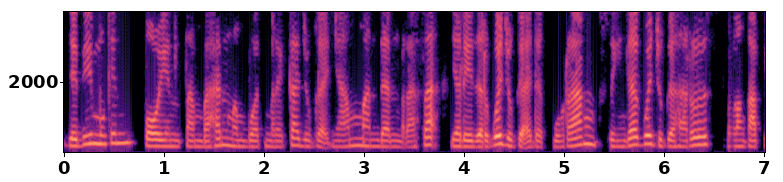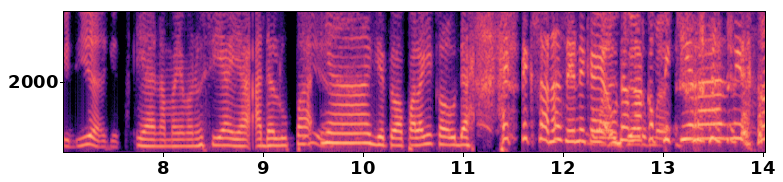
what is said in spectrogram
Jadi mungkin poin tambahan membuat mereka juga nyaman dan merasa ya leader gue juga ada kurang sehingga gue juga harus melengkapi dia gitu. ya namanya manusia ya ada lupanya gitu. Apalagi kalau udah hektik sana sini kayak udah Wajar, nggak Mbak. kepikiran gitu.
